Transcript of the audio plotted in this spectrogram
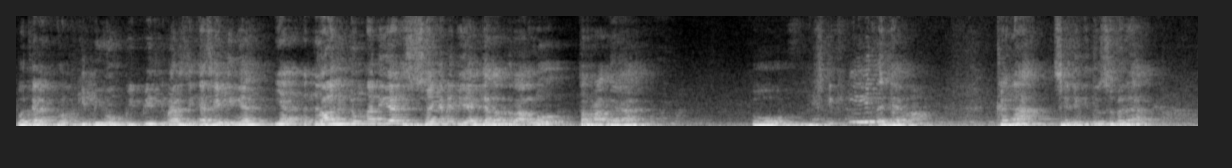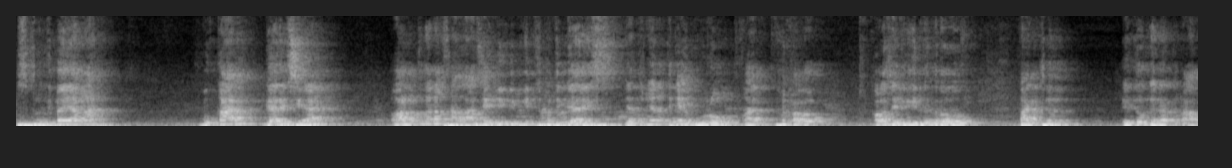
Buat kalian mungkin bingung pipi gimana sih kak shadingnya? Ya betul. Kalau hidung tadi ya disesuaikan aja ya, jangan terlalu terang ya. Tuh, sedikit aja. Karena shading itu sebenarnya seperti bayangan, bukan garis ya. Orang tuh kadang salah shading dibikin seperti garis, jatuhnya nanti kayak burung kan. Kalau kalau shading hidungnya terlalu tajam itu gak natural.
